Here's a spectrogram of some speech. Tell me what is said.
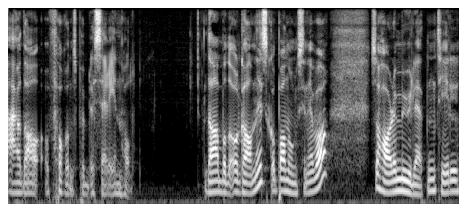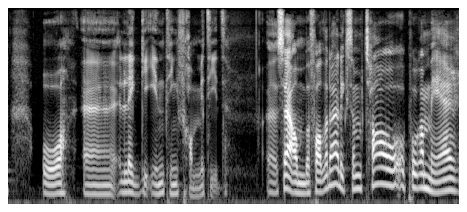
er jo da å forhåndspublisere innhold da både organisk og på annonsenivå, så har du muligheten til å eh, legge inn ting fram i tid. Eh, så jeg anbefaler deg liksom ta og, og programmer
